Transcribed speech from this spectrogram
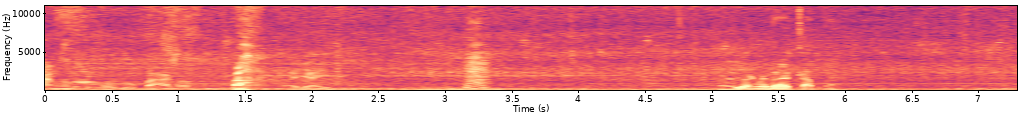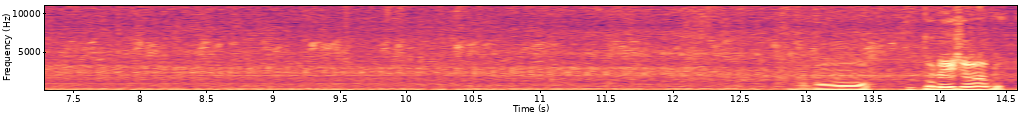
ยังเราเราดูป่าเขาอ๋อปลาใหญ่ยังไม่ได้กันนะ อ๋อตัวนี้ใช่ไหมครับเนี่ย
